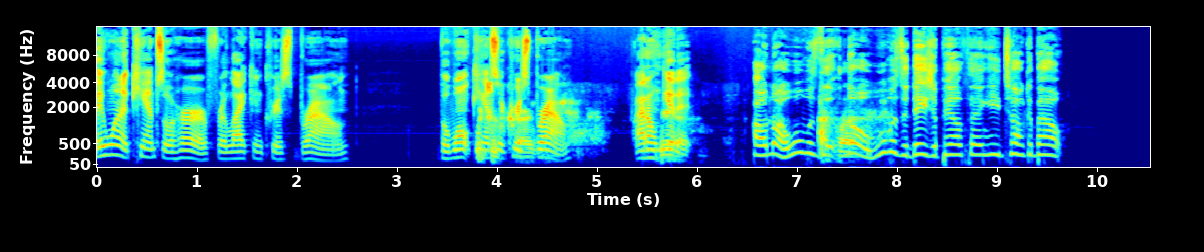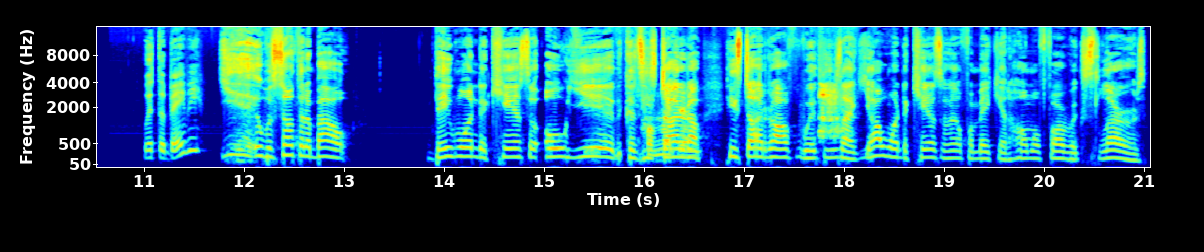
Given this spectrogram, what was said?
They want to cancel her for liking Chris Brown, but won't cancel Chris. Brown. I don't get it. Oh no, what was the That's right. no? What was the Dave Chappelle thing he talked about? With the baby? Yeah, it was something about they wanted to cancel. Oh yeah, because he For started making- off. He started off with he was like, y'all wanted to cancel him for making homophobic slurs,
